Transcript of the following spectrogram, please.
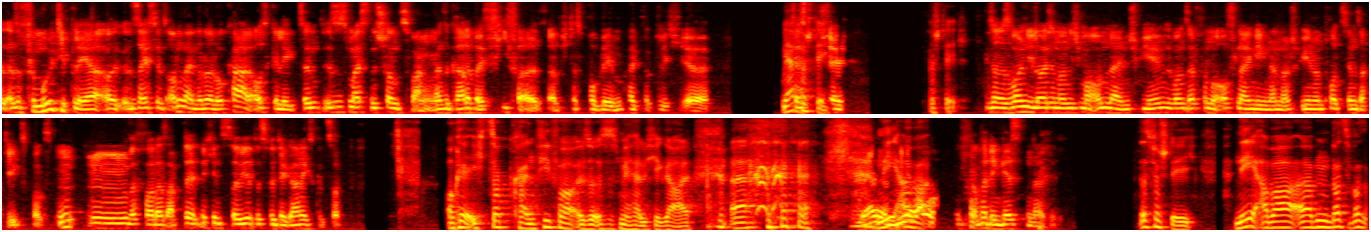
also für Multiplayer, sei es jetzt online oder lokal ausgelegt sind, ist es meistens schon Zwang. Also gerade bei FIFA habe ich das Problem halt wirklich äh, ja, festgestellt. Verstehe ich. Also das wollen die Leute noch nicht mal online spielen, sie wollen es einfach nur offline gegeneinander spielen und trotzdem sagt die Xbox, mm, mm, bevor das Update nicht installiert ist, wird ja gar nichts gezockt. Okay, ich zock kein FIFA, also ist es mir herrlich egal. ja, nee, aber, aber den Gästen halt. Das verstehe ich. Nee, aber ähm, was, was,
